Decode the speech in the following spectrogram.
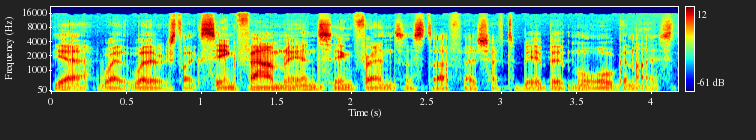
yeah, whether, whether it's like seeing family and seeing friends and stuff, I just have to be a bit more organized.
